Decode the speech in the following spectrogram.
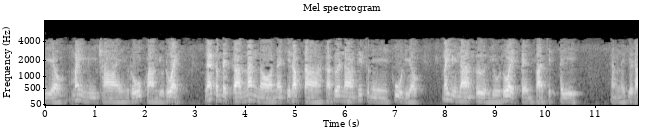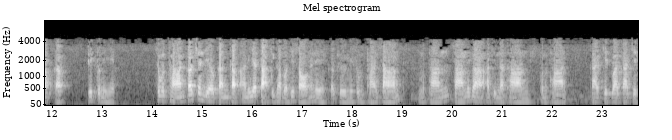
เดียวไม่มีชายรู้ความอยู่ด้วย และสำเร็จการนั่งนอนในที่รับตากับด้วยนางภิกษุณีผู้เดียว ไม่มีนางอื่นอยู่ด้วยเป็นปาจิตตีนั่งในที่รับกับภิกษุณี สมุทฐานก็เช่นเดียวกันกับอนิยตสิกขาบทที่สองนั่นเอง ก็คือมีสมุทฐานสามสมุทฐานสามนี่ก็อธินาทาน สมุทฐาน กายจิตวาจาจิต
